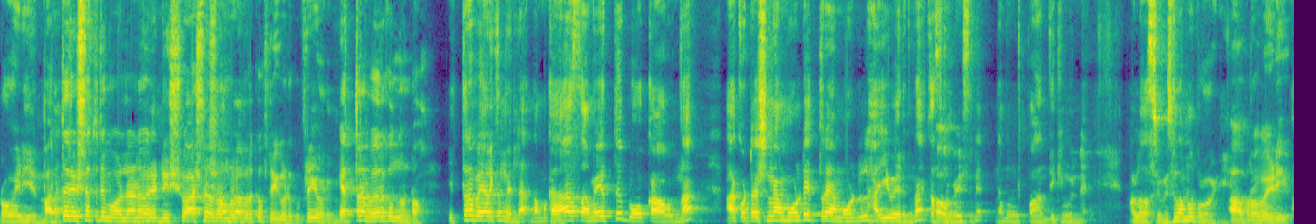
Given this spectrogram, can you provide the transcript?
പ്രൊവൈഡ് ചെയ്യുന്നത്. പത്ത് ലക്ഷത്തിന് മുകളിലാണ് ഒരു ഡിഷ് വാഷർ നമ്മൾ അവർക്ക് ഫ്രീ കൊടുക്കും. ഫ്രീ കൊടുക്കും. എത്ര പേർക്കുന്നുണ്ടോ? ഇത്ര പേർക്കുന്നില്ല നമുക്ക് ആ സമയത്ത് ബ്ലോക്ക് ആവുന്ന ആ കൊട്ടേഷൻ എമൗണ്ട് ഇത്ര എമൗണ്ടിൽ ഹൈ വരുന്ന കസ്റ്റമേഴ്സിന് നമ്മൾ തീയതിക്ക് മുന്നേ ഉള്ള സർവീസ് നമ്മൾ പ്രൊവൈഡ് ചെയ്യും. ആ പ്രൊവൈഡ് ചെയ്യും.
